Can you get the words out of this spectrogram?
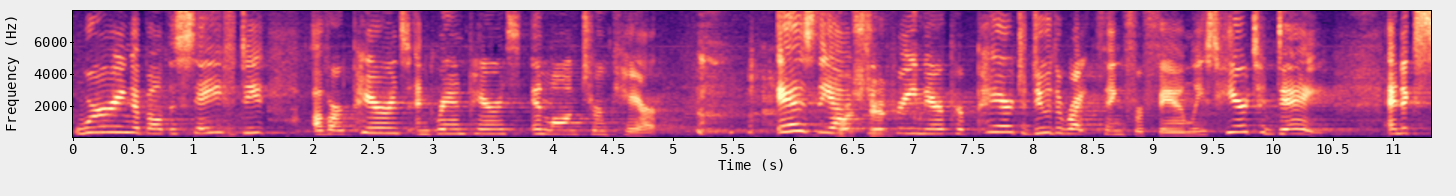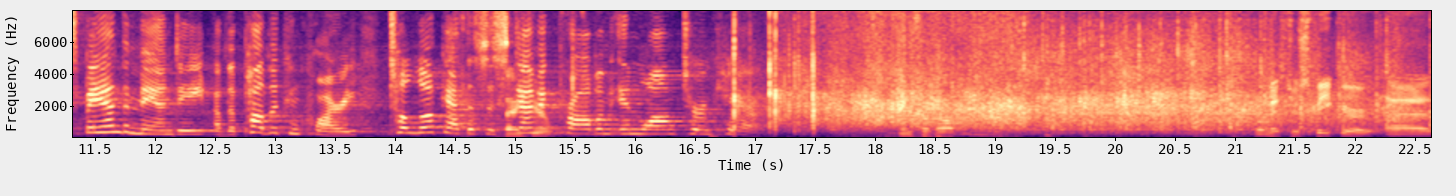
worrying about the safety of our parents and grandparents in long-term care. Is the Question. acting premier prepared to do the right thing for families here today and expand the mandate of the public inquiry to look at the systemic problem in long-term care? Minister of Well, Mr. Speaker, uh,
